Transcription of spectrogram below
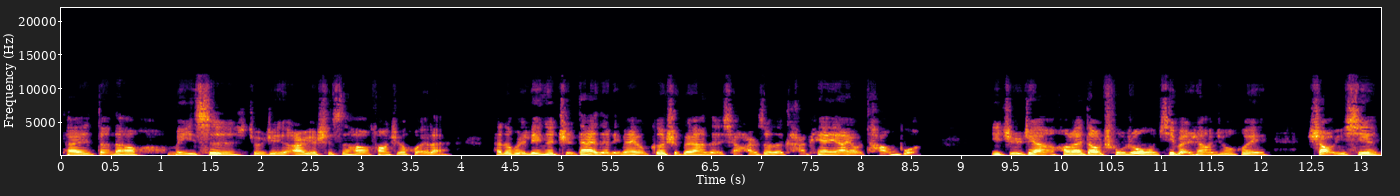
他等到每一次就是这个二月十四号放学回来，他都会拎个纸袋子，里面有各式各样的小孩做的卡片呀，有糖果，一直这样。后来到初中，基本上就会少一些。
